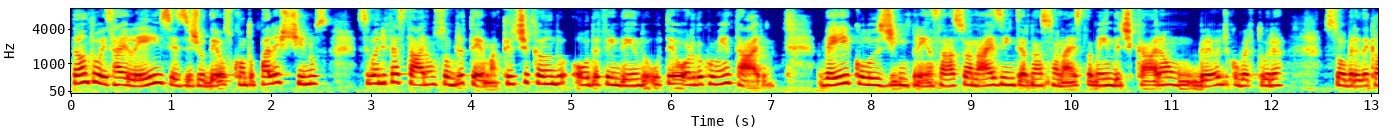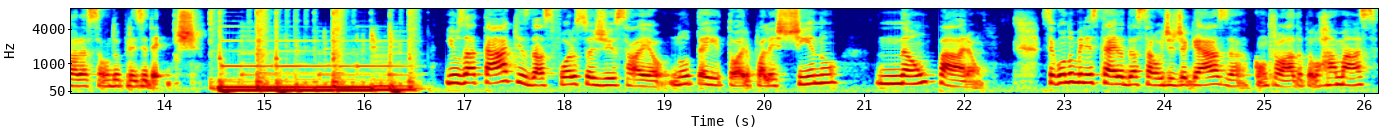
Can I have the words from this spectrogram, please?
tanto israelenses e judeus quanto palestinos se manifestaram sobre o tema, criticando ou defendendo o teor do comentário. Veículos de imprensa nacionais e internacionais também dedicaram grande cobertura sobre a declaração do presidente. E os ataques das forças de Israel no território palestino não param. Segundo o Ministério da Saúde de Gaza, controlado pelo Hamas,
